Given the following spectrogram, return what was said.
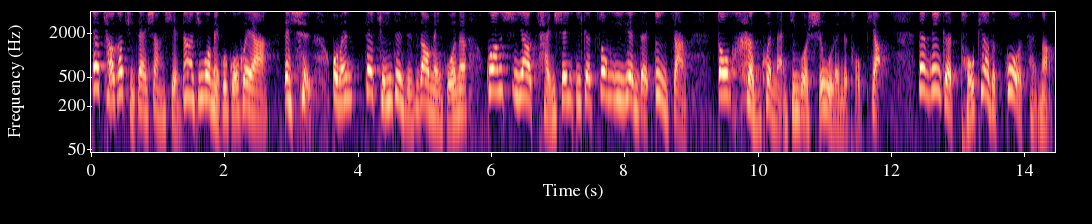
要调高举债上限，当然经过美国国会啊。但是我们在前一阵子知道，美国呢，光是要产生一个众议院的议长都很困难，经过十五轮的投票。那那个投票的过程啊，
